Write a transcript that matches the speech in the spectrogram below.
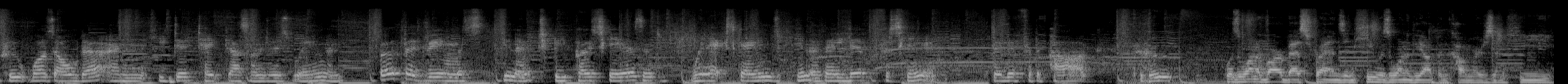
Hoot was older and he did take Gus under his wing and both their dream was, you know, to be pro skiers and to win X Games. You know, they lived for skiing. They lived for the park. Hoot was one of our best friends and he was one of the up and comers and he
